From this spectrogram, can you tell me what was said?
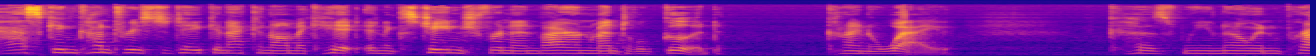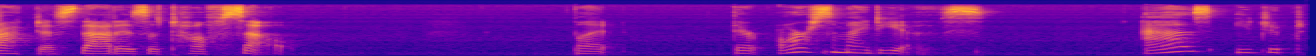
asking countries to take an economic hit in exchange for an environmental good kind of way. Because we know in practice that is a tough sell. But there are some ideas. As Egypt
